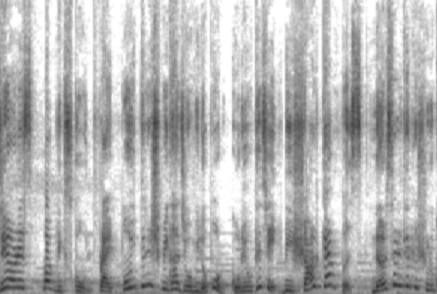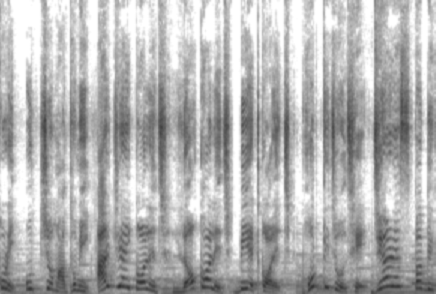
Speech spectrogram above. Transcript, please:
JRS public school প্রায় পঁয়ত্রিশ বিঘা জমির ওপর গড়ে উঠেছে বিশাল ক্যাম্পাস। নার্সারি থেকে শুরু করে উচ্চ মাধ্যমিক ITI college law college BEd college ভর্তি চলছে জেআরএস পাবলিক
